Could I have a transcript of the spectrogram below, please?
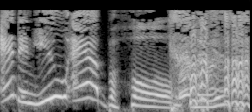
And in you ab hole news. Yeah.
